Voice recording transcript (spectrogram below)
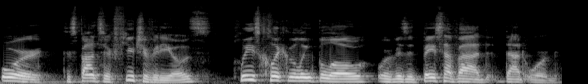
or to sponsor future videos, please click the link below or visit beishavaad.org.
